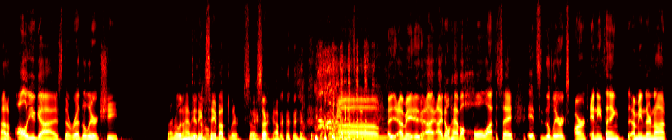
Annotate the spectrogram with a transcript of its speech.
out of all you guys that read the lyric sheet. But I really don't have anything to say about the lyrics, so Yeah, sorry. exactly. I'm- you know, yeah, that means- um, I I mean, it- Yeah. I, I don't have a whole lot to say. It's the lyrics aren't anything. I mean, they're not.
